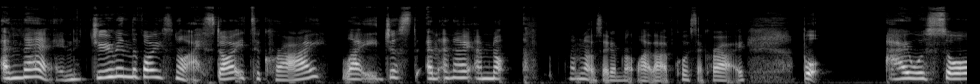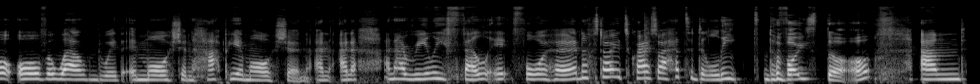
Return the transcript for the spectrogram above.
And then during the voice note, I started to cry. Like it just, and, and I, I'm not, I'm not saying I'm not like that. Of course I cry. But I was so overwhelmed with emotion, happy emotion, and, and and I really felt it for her, and I started to cry. So I had to delete the voice note, and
